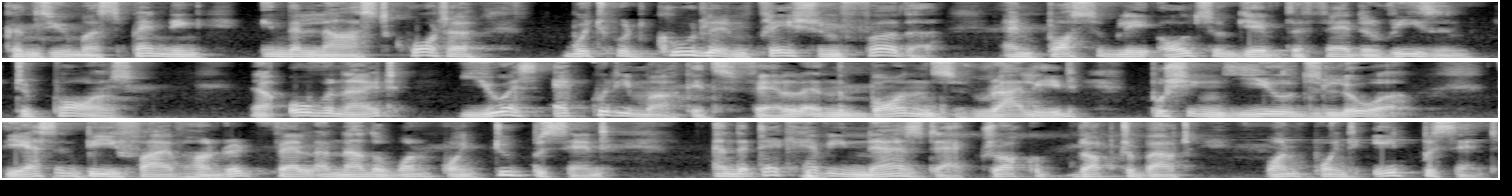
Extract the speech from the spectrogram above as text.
consumer spending in the last quarter, which would cool inflation further and possibly also give the Fed a reason to pause. Now, overnight, US equity markets fell and the bonds rallied, pushing yields lower. The S&P 500 fell another 1.2% and the tech-heavy Nasdaq dropped about 1.8%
